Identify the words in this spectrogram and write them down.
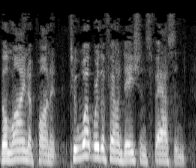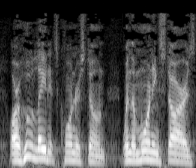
the line upon it? To what were the foundations fastened? Or who laid its cornerstone when the morning stars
